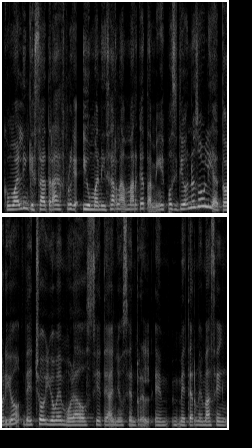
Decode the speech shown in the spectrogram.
como alguien que está atrás, porque, y humanizar la marca también es positivo. No es obligatorio, de hecho yo me he demorado siete años en, en meterme más en,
